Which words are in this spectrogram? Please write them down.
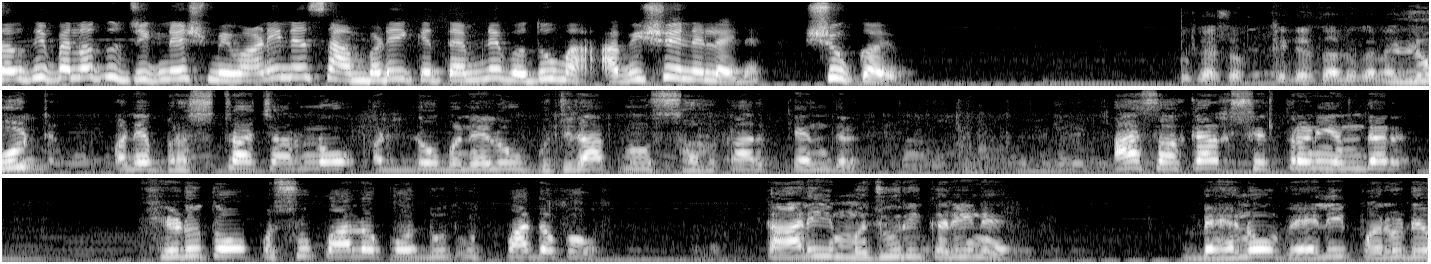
સૌથી પહેલાં તો જિગ્નેશ મેવાણીને સાંભળી કે તેમને વધુમાં આ વિષયને લઈને શું કહ્યું? શું કહેશો? કેડર તાલુકાના લૂંટ અને ભ્રષ્ટાચારનો અડ્ડો બનેલું ગુજરાતનું સહકાર કેન્દ્ર. આ સહકાર ક્ષેત્રની અંદર ખેડૂતો, પશુપાલકો, દૂધ ઉત્પાદકો કાળી મજૂરી કરીને, બહેનો વહેલી પરોઢે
